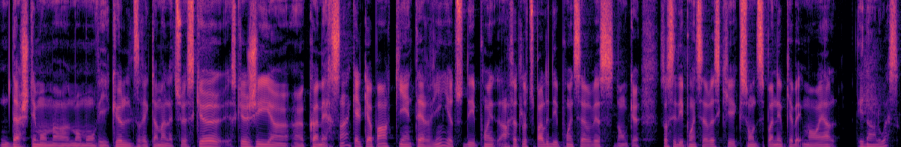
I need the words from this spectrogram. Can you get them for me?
d'acheter mon, mon, mon véhicule directement là-dessus. Est-ce que, est que j'ai un, un commerçant quelque part qui intervient? Y a-tu des points... En fait, là, tu parlais des points de service. Donc, ça, c'est des points de service qui, qui sont disponibles Québec, Montréal et dans l'Ouest?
